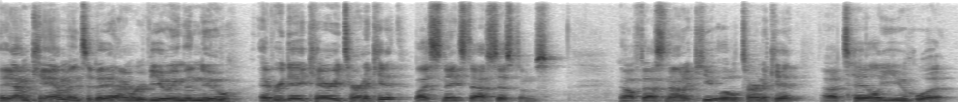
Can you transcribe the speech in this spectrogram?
Hey, I'm Cam, and today I'm reviewing the new Everyday Carry Tourniquet by SnakeStaff Systems. Now, if that's not a cute little tourniquet, I tell you what.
